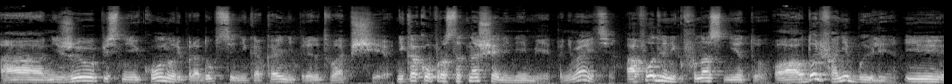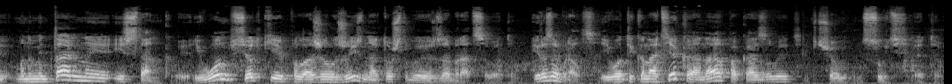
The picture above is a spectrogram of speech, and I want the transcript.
А ни живопись, ни икону репродукции никакая не передает вообще. Никакого просто отношения не имеет, понимаете? А подлинников у нас нету. А у Адольфа они были. И монументальные, и станковые. И он все-таки положил жизнь на то, чтобы разобраться в этом. И разобрался. И вот иконотека, она показывает, в чем суть этого.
